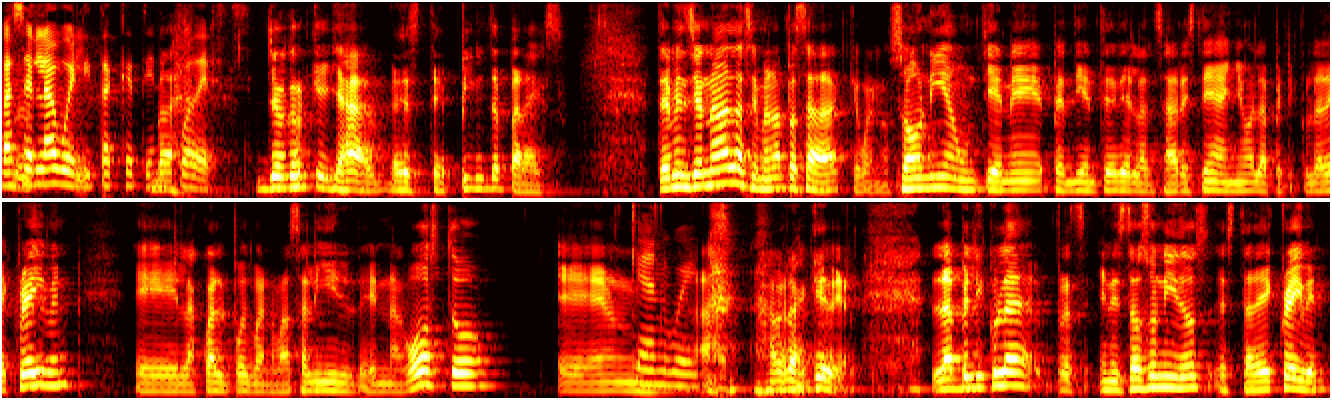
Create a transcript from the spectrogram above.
Va a ser la abuelita que tiene poderes. Yo creo que ya este, pinta para eso. Te mencionaba la semana pasada que, bueno, Sony aún tiene pendiente de lanzar este año la película de Craven, eh, la cual, pues bueno, va a salir en agosto. Can't wait. habrá que ver. La película, pues en Estados Unidos, está de Craven,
